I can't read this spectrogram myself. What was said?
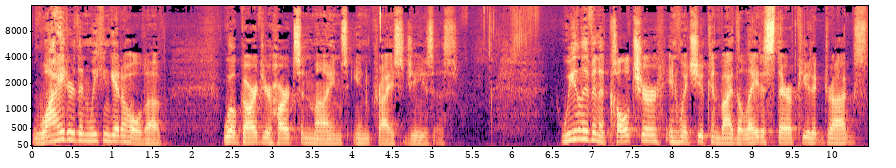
wider than we can get a hold of, will guard your hearts and minds in Christ Jesus. We live in a culture in which you can buy the latest therapeutic drugs.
